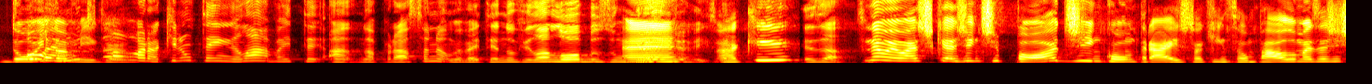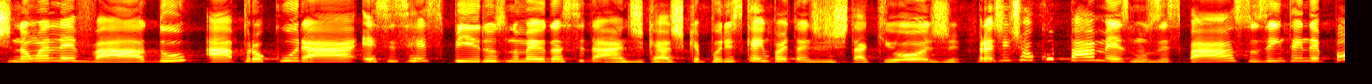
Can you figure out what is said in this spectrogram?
doido, Pô, é muito amiga. da hora. Aqui não tem. Lá vai ter. Ah, na praça não, mas vai ter no Vila Lobos, um É, grande. aqui. Exato. Não, eu acho que a gente pode encontrar isso aqui em São Paulo, mas a gente não é levado a procurar esses respiros no meio da cidade. Que eu acho que é por isso que é importante a gente estar aqui hoje, pra gente ocupar mesmo os espaços e entender, pô,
